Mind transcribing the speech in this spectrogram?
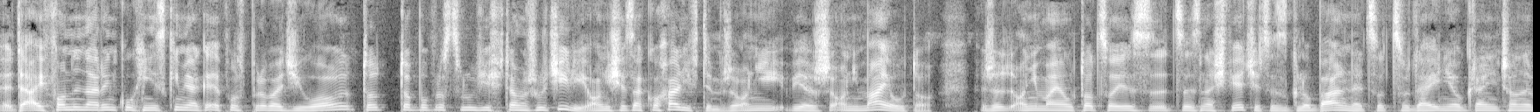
E, te iPhony na rynku chińskim, jak Apple wprowadziło, to, to po prostu ludzie się tam rzucili. Oni się zakochali w tym, że oni, wiesz, że oni mają to, że oni mają to, co jest, co jest na świecie, co jest globalne, co, co daje nieograniczone,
